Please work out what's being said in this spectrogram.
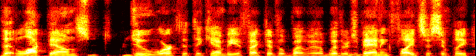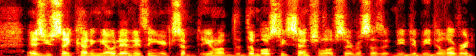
that lockdowns do work, that they can be effective, whether it's banning flights or simply, as you say, cutting out anything except you know the, the most essential of services that need to be delivered,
